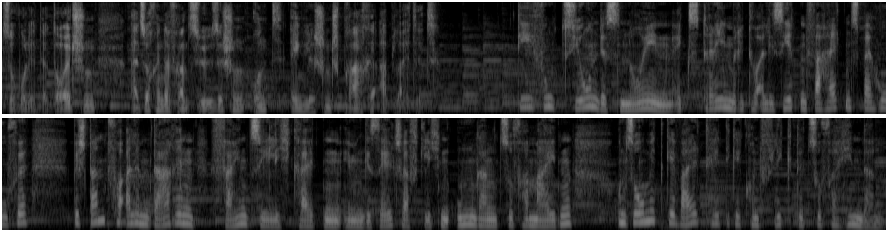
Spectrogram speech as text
sowohl in der deutschen als auch in der französischen und englischen Sprache ableitet. Die Funktion des neuen, extrem ritualisierten Verhaltens bei Hofe bestand vor allem darin, Feindseligkeiten im gesellschaftlichen Umgang zu vermeiden und somit gewalttätige Konflikte zu verhindern.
